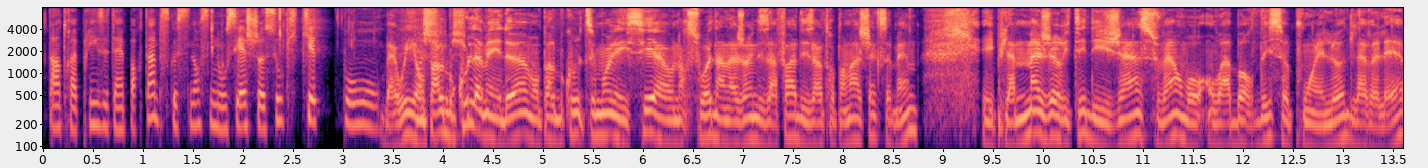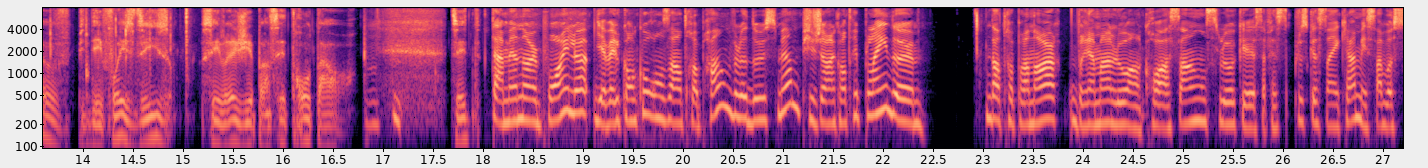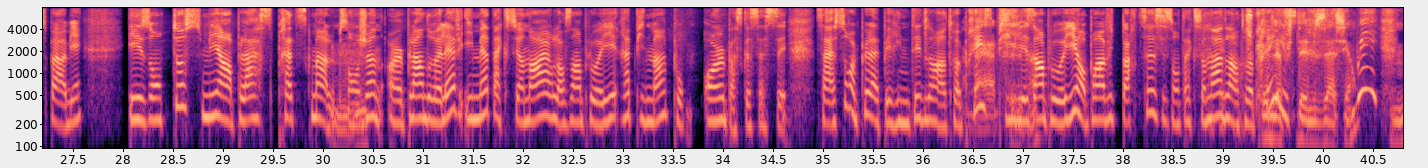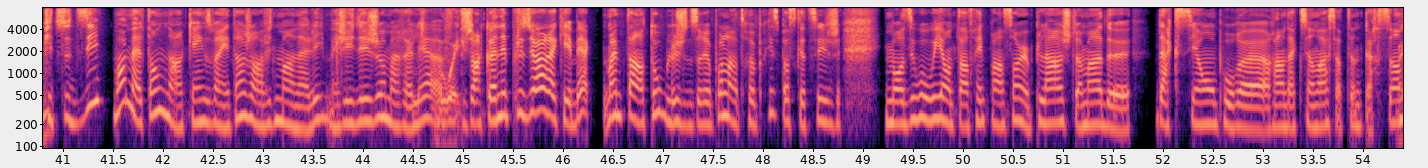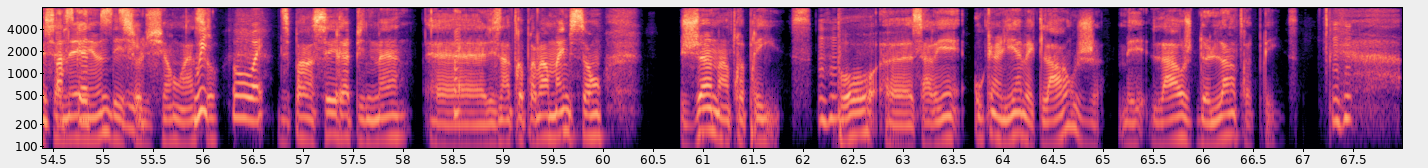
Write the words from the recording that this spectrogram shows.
d'entreprise est important parce que sinon, c'est nos sièges sociaux qui quittent pour. Ben oui, on parle je- beaucoup de la main-d'œuvre, on parle beaucoup. Tu sais, moi, ici, euh, on reçoit dans la jungle des affaires des entrepreneurs chaque semaine. Et puis la majorité des gens, souvent, on va, on va aborder ce point-là de la relève. Puis des fois, ils se disent c'est vrai, j'y ai pensé trop tard. Tu sais, t- T'amènes un point, là. Il y avait le concours 11 entreprendre, là, deux semaines, puis j'ai rencontré plein de d'entrepreneurs vraiment là en croissance là que ça fait plus que cinq ans mais ça va super bien. Et ils ont tous mis en place pratiquement là, ils sont jeunes un plan de relève. Ils mettent actionnaires leurs employés rapidement pour un parce que ça c'est ça assure un peu la pérennité de leur entreprise Ben, puis les employés n'ont pas envie de partir s'ils sont actionnaires de de la l'entreprise. fidélisation. oui, puis tu te dis, moi, mettons que dans 15-20 ans, j'ai envie de m'en aller, mais j'ai déjà ma relève. Oui. Puis j'en connais plusieurs à Québec, même tantôt, là, je ne dirais pas l'entreprise parce que, tu sais, je- ils m'ont dit, oui, oui, on est en train de penser à un plan justement de d'action pour euh, rendre actionnaire certaines personnes. Mais ça parce en que est une des dis- solutions, hein, Oui, ça. oui, oui. D'y penser rapidement. Euh, Les entrepreneurs, même si sont jeunes entreprises, Mhm. pas, euh, ça n'a rien, aucun lien avec l'âge, mais l'âge de l'entreprise. Mhm.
